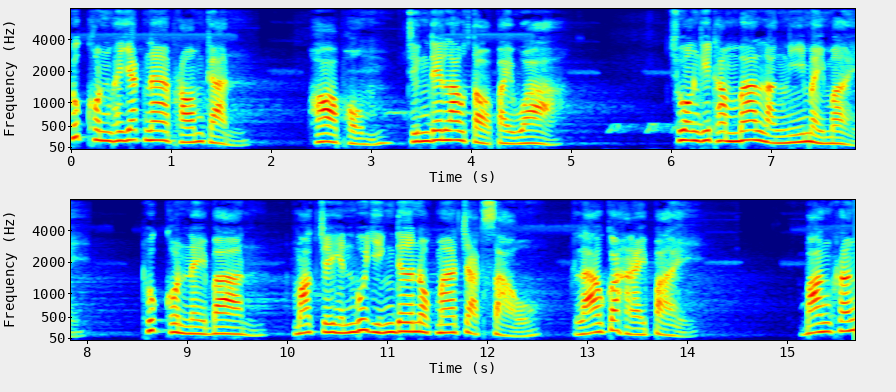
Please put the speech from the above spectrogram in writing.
ทุกคนพยักหน้าพร้อมกัน พ่อผมจึงได้เล่าต่อไปว่า ช่วงที่ทำบ้านหลังนี้ใหม่ ๆ ทุกคนในบ้าน มักจะเห็นผู้หญิงเดินออกมาจากเสา แล้วก็หายไป บางครั้ง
